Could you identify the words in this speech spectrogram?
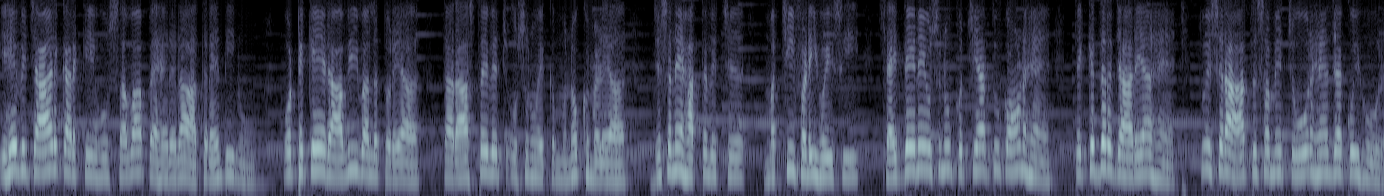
ਇਹ ਵਿਚਾਰ ਕਰਕੇ ਉਹ ਸਵਾ ਪਹਿਰ ਰਾਤ ਰਹਿੰਦੀ ਨੂੰ ਉੱਠ ਕੇ ਰਾਵੀ ਵੱਲ ਤੁਰਿਆ ਤਾਂ ਰਾਸਤੇ ਵਿੱਚ ਉਸ ਨੂੰ ਇੱਕ ਮਨੁੱਖ ਮਿਲਿਆ ਜਿਸ ਨੇ ਹੱਥ ਵਿੱਚ ਮੱਛੀ ਫੜੀ ਹੋਈ ਸੀ। ਸੈਦੇ ਨੇ ਉਸ ਨੂੰ ਪੁੱਛਿਆ, ਤੂੰ ਕੌਣ ਹੈ ਤੇ ਕਿੱਧਰ ਜਾ ਰਿਹਾ ਹੈ? ਤੂੰ ਇਸ ਰਾਤ ਸਮੇਂ ਚੋਰ ਹੈ ਜਾਂ ਕੋਈ ਹੋਰ?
